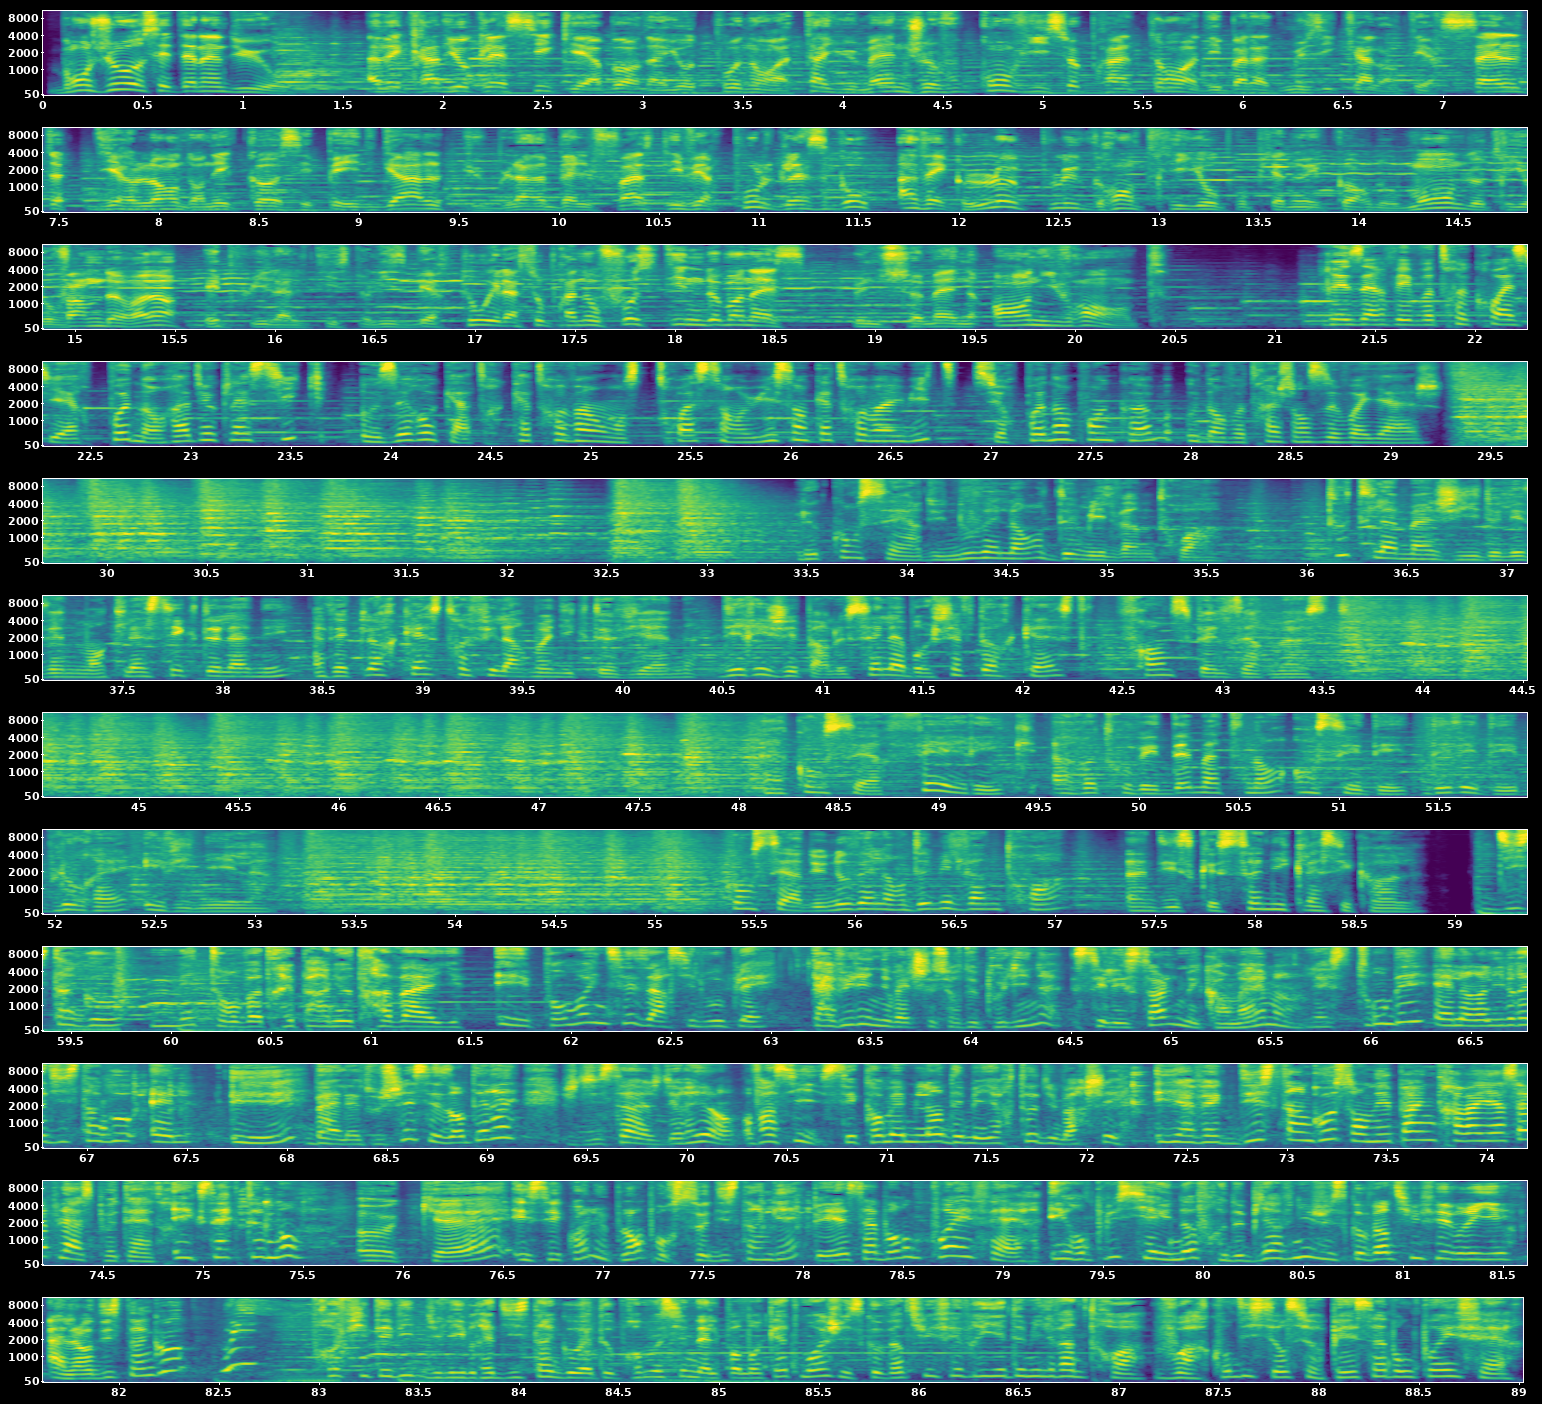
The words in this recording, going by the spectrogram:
Bonjour, c'est Alain Duo. Avec Radio Classique et à bord d'un yacht ponant à taille humaine, je vous convie ce printemps à des balades musicales en terre celte, d'Irlande en Écosse et Pays de Galles, Dublin, Belfast, Liverpool, Glasgow, avec le plus grand trio pour piano et cordes au monde, le trio Wanderer, et puis l'altiste Lise Berthaud et la soprano Faustine de Monès. Une semaine enivrante. Réservez votre croisière Ponant Radio Classique au 04 91 300 888 sur ponant.com ou dans votre agence de voyage. Le concert du Nouvel An 2023. Toute la magie de l'événement classique de l'année avec l'Orchestre Philharmonique de Vienne, dirigé par le célèbre chef d'orchestre Franz Felsermust. Un concert féerique à retrouver dès maintenant en CD, DVD, Blu-ray et vinyle. Concert du Nouvel An 2023, un disque Sony Classical. Distingo, mettons votre épargne au travail. Et pour moi une César, s'il vous plaît. T'as vu les nouvelles chaussures de Pauline? C'est les soldes, mais quand même. Laisse tomber, elle a un livret Distingo, elle. Et? Bah, elle a touché ses intérêts. Je dis ça, je dis rien. Enfin si, c'est quand même l'un des meilleurs taux du marché. Et avec Distingo, son épargne travaille à sa place, peut-être? Exactement. Ok, et c'est quoi le plan pour se distinguer? Psabank.fr. Et en plus, il y a une offre de bienvenue jusqu'au 28 février. Alors Distingo? Profitez vite du livret Distingo à taux promotionnel pendant 4 mois jusqu'au 28 février 2023. Voir conditions sur psabank.fr.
